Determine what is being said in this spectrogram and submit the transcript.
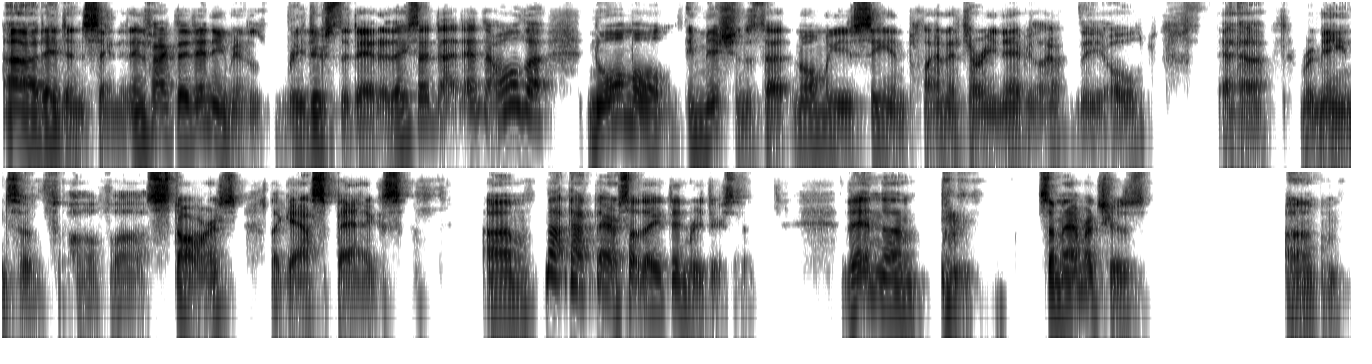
uh, they didn't say anything. In fact, they didn't even reduce the data. They said that all the normal emissions that normally you see in planetary nebula, the old uh, remains of of uh, stars, the gas bags, um, not not there, so they didn't reduce it. Then um, some amateurs um,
